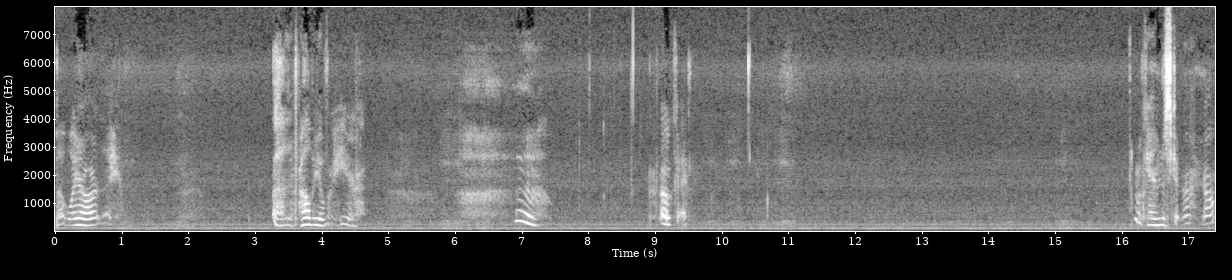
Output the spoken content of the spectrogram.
But where are they? Uh, they're probably over here. okay. Okay, I'm just gonna, no.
